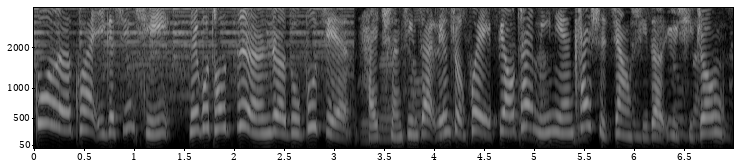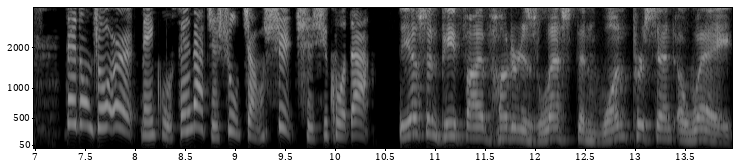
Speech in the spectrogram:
过了快一个星期，美国投资人热度不减，还沉浸在联准会表态明年开始降息的预期中，带动周二美股三大指数涨势持续扩大。The S&P 500 is less than 1% away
